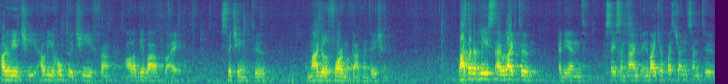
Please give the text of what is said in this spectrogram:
how do we achieve, how do you hope to achieve uh, all of the above by switching to a modular form of documentation. Last but not least, I would like to, at the end, save some time to invite your questions and to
